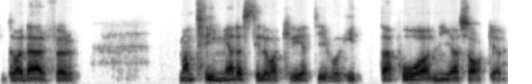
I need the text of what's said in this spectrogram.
Det var därför man tvingades till att vara kreativ och hitta på nya saker.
